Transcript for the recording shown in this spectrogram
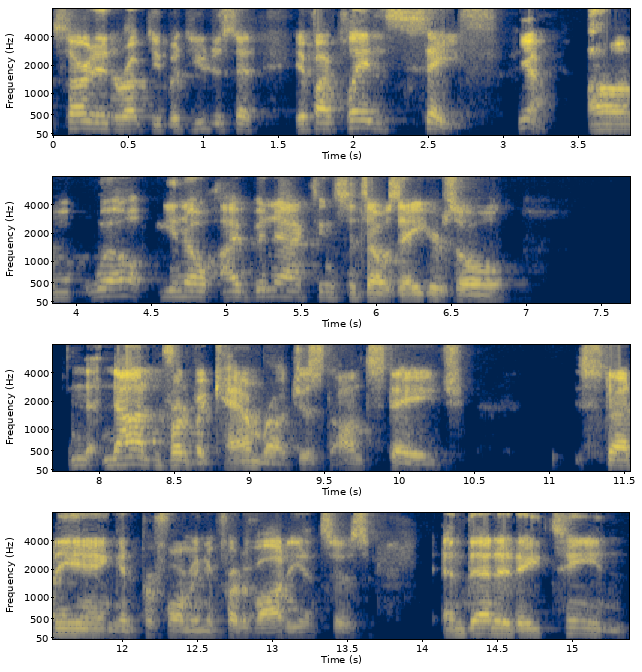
sorry to interrupt you, but you just said if I played it safe. Yeah. Um, well, you know, I've been acting since I was eight years old, N- not in front of a camera, just on stage, studying and performing in front of audiences. And then at 18,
